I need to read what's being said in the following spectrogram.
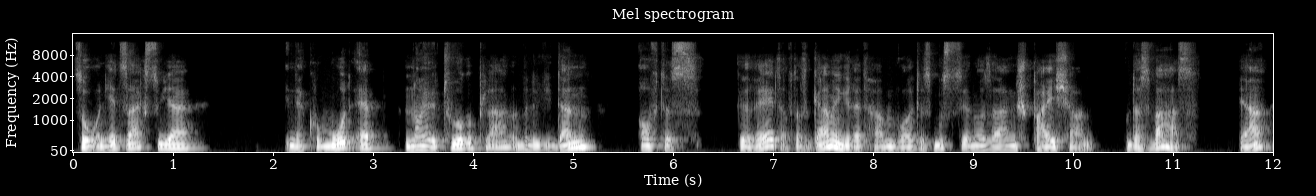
So, und jetzt sagst du ja in der Komoot-App neue Tour geplant und wenn du die dann auf das Gerät, auf das Garmin-Gerät haben wolltest, musst du ja nur sagen, speichern. Und das war's. Ja.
